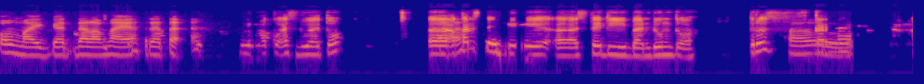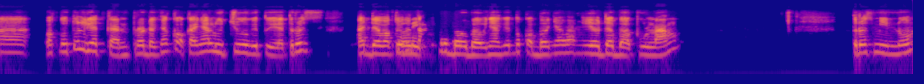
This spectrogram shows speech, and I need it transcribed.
Oh my god, udah lama ya ternyata. belum aku S2 itu eh Heeh. akan stay di eh, stay di Bandung tuh. Terus Oh. karena, karena waktu itu lihat kan produknya kok kayaknya lucu gitu ya. Terus ada waktu Beli. itu tak bau-baunya gitu kok baunya wangi ya udah bawa pulang. Terus minum,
